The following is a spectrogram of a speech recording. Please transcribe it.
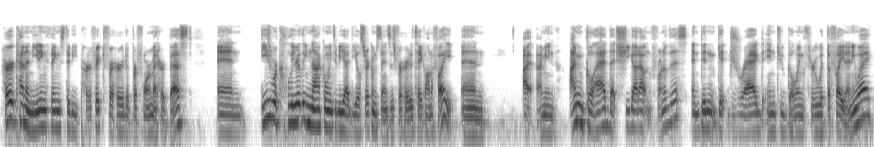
her kind of needing things to be perfect for her to perform at her best. And these were clearly not going to be ideal circumstances for her to take on a fight. And I, I mean, I'm glad that she got out in front of this and didn't get dragged into going through with the fight anyway.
